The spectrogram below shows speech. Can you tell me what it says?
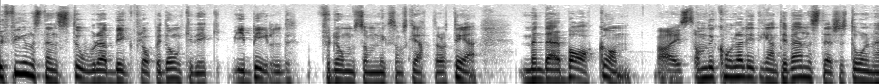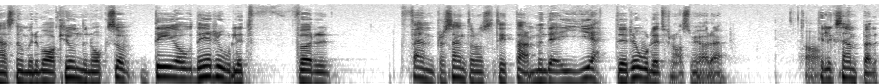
det finns den stora Big Floppy Donkey Dick i bild för de som liksom skrattar åt det. Men där bakom, Ja, det. om du kollar lite grann till vänster så står den här snubben i bakgrunden också. Det, och det är roligt för 5% av de som tittar, men det är jätteroligt för de som gör det. Till exempel,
